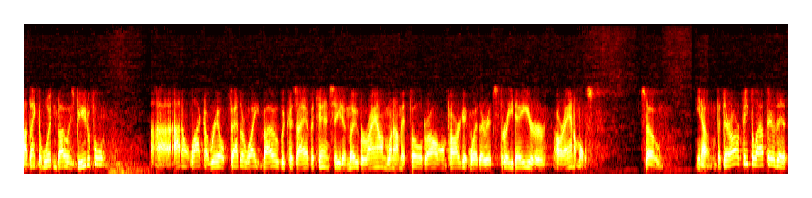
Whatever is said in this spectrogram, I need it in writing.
I think a wooden bow is beautiful. Uh, I don't like a real featherweight bow because I have a tendency to move around when I'm at full draw on target, whether it's 3D or or animals. So, you know, but there are people out there that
